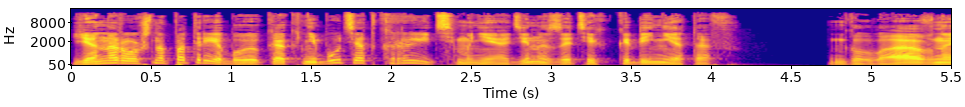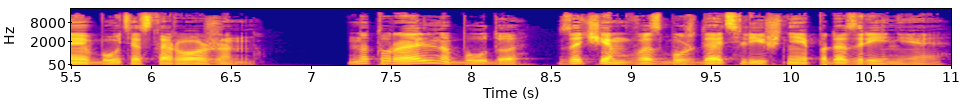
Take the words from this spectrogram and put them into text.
Я нарочно потребую как-нибудь открыть мне один из этих кабинетов. Главное, будь осторожен. Натурально буду. Зачем возбуждать лишнее подозрение?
